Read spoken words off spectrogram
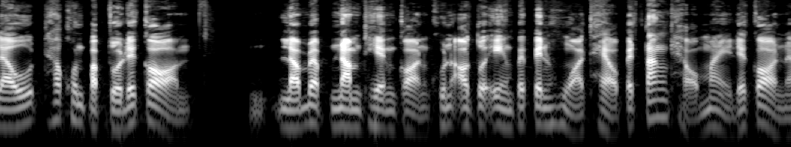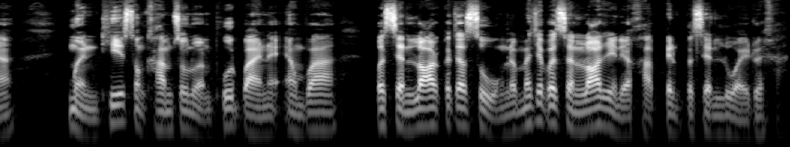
แล้วถ้าคนปรับตัวได้ก่อน แล้วแบบนำเทรนก่อนคุณเอาตัวเองไปเป็นหัวแถวไปตั้งแถวใหม่ได้ก่อนนะเหมือนที่สงครามสงวนพูดไว้นะแอมว่าเปอร์เซ็นต์รอดก็จะสูงแล้วไม่ใช่เปอร์เซ็นต์รอดอย่างเดียวครับเป็นเปอร์เซ็นต์รวยด้วยค่ะ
